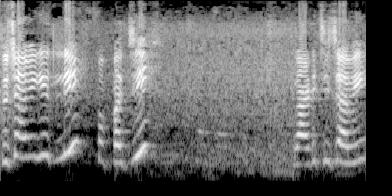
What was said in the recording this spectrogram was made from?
तू चावी घेतली पप्पाची? गाडीची चावी?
